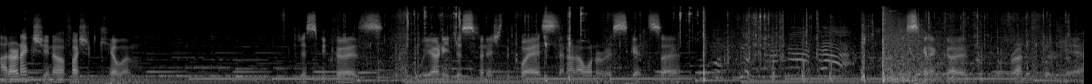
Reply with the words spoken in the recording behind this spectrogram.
I don't actually know if I should kill him. Just because we only just finished the quest and I don't want to risk it, so... I'm just gonna go run through here.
